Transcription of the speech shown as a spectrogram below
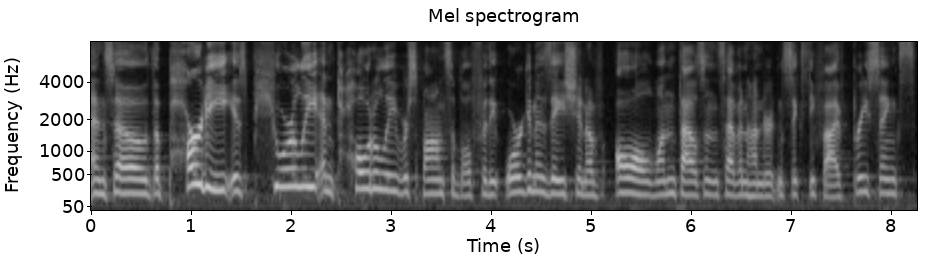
And so the party is purely and totally responsible for the organization of all 1,765 precincts.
